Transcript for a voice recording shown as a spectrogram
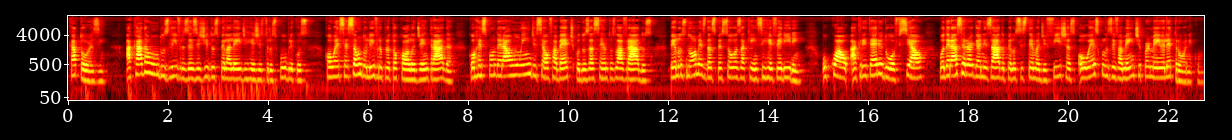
14 a cada um dos livros exigidos pela Lei de Registros Públicos, com exceção do livro Protocolo de Entrada, corresponderá um índice alfabético dos assentos lavrados pelos nomes das pessoas a quem se referirem, o qual, a critério do oficial, poderá ser organizado pelo sistema de fichas ou exclusivamente por meio eletrônico.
